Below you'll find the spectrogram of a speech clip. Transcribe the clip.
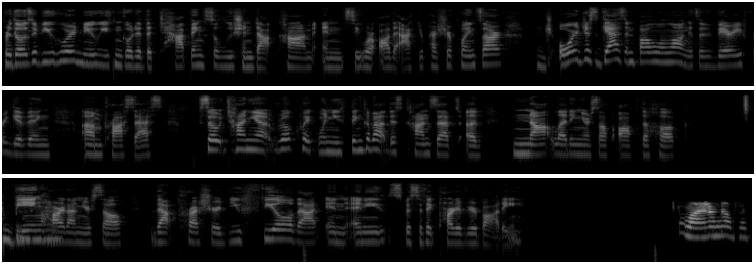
For those of you who are new, you can go to the tappingsolution.com and see where all the acupressure points are, or just guess and follow along. It's a very forgiving um, process. So, Tanya, real quick, when you think about this concept of not letting yourself off the hook, being mm-hmm. hard on yourself, that pressure, do you feel that in any specific part of your body? Well, I don't know if it's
